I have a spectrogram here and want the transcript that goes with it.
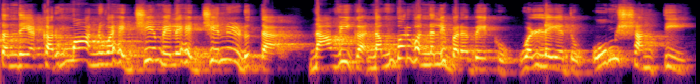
ತಂದೆಯ ಕರ್ಮ ಅನ್ನುವ ಹೆಜ್ಜೆಯ ಮೇಲೆ ಹೆಜ್ಜೆಯನ್ನು ಇಡುತ್ತಾ ನಾವೀಗ ನಂಬರ್ ಒನ್ ಅಲ್ಲಿ ಬರಬೇಕು. ಒಳ್ಳೆಯದು. ಓಂ ಶಾಂತಿ.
